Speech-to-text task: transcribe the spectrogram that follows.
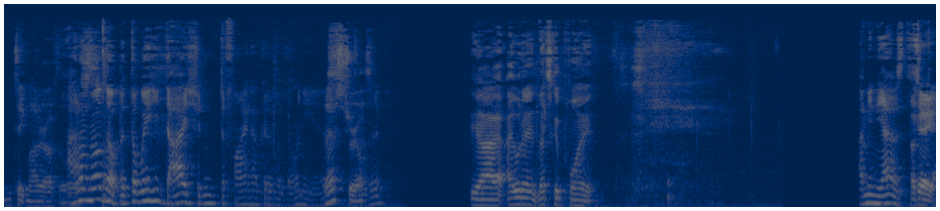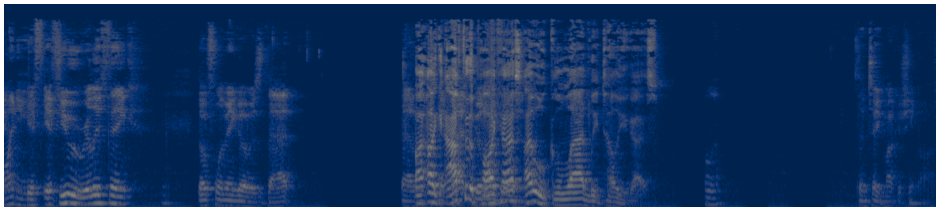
let me take Madara off the list. I don't know though, but the way he dies shouldn't define how good of a villain he is. That's true. Does it? yeah, I, I wouldn't. That's a good point. I mean, yeah, it was Okay, disappointing. if if you really think Doflamingo is that, that I, like after the good of a podcast, I will gladly tell you guys. Okay. then take Makishima off.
